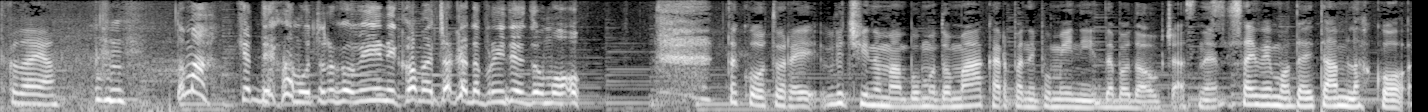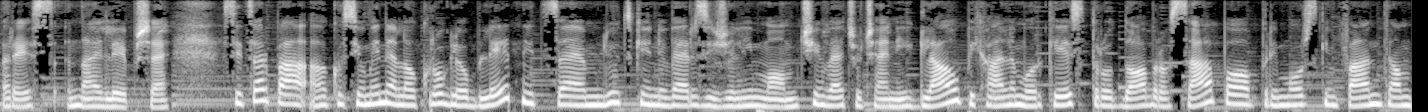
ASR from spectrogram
tako da ja. Doma, ker delamo v trgovini, ko me čaka, da pride domov. Tako, torej, večinoma bomo doma, kar pa ne pomeni, da bo dolg čas. Ne? Saj vemo, da je tam lahko res najlepše. Sicer pa, ko si omenjala okrogle obletnice, Ljudski univerzi želimo čim več učenih glav, pihalnemu orkestru dobro sapo, primorskim fantom,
